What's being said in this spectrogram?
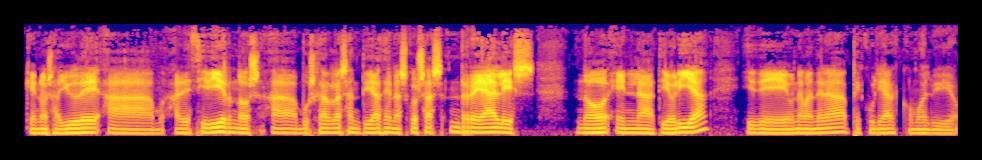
que nos ayude a, a decidirnos a buscar la santidad en las cosas reales, no en la teoría y de una manera peculiar como él vivió.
